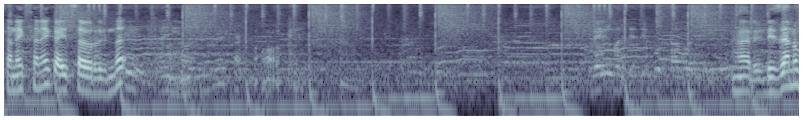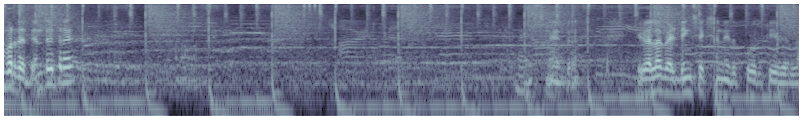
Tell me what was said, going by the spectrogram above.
ಸನೇಕ್ ಸನೇಕ್ ಐದು ಸಾವಿರದಿಂದ. ಓಕೆ. ಹಾಂ ರೀ ಡಿಸೈನು ಬರ್ತೈತೆ ಏನು ರೀ ಸ್ನೇಹಿತರೆ ಇವೆಲ್ಲ ವೆಡ್ಡಿಂಗ್ ಸೆಕ್ಷನ್ ಇದು ಪೂರ್ತಿ ಇದೆಲ್ಲ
